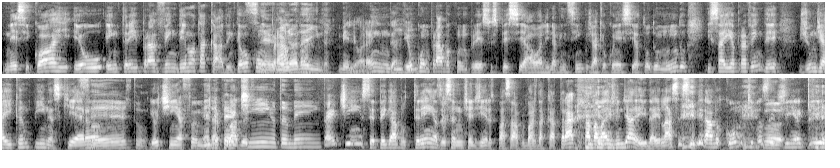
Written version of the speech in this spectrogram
nesse corre, eu entrei para vender no atacado. Então eu Certo, comprava. melhor ainda. Melhor ainda. Uhum. Eu comprava com um preço especial ali na 25, já que eu conhecia todo mundo, e saía para vender. Jundiaí Campinas, que era. Certo. Eu tinha família Era pro lado pertinho também. pertinho. Você pegava o trem, às vezes você não tinha dinheiro para passar por baixo da catraca, tava lá em Jundiaí. Daí lá você se virava como que você Boa. tinha que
